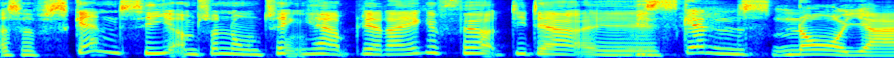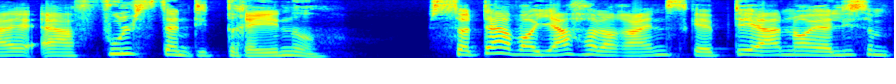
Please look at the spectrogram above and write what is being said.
Altså skændes sige om sådan nogle ting her, bliver der ikke ført de der... Øh... Vi skændes, når jeg er fuldstændig drænet. Så der, hvor jeg holder regnskab, det er, når jeg ligesom...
